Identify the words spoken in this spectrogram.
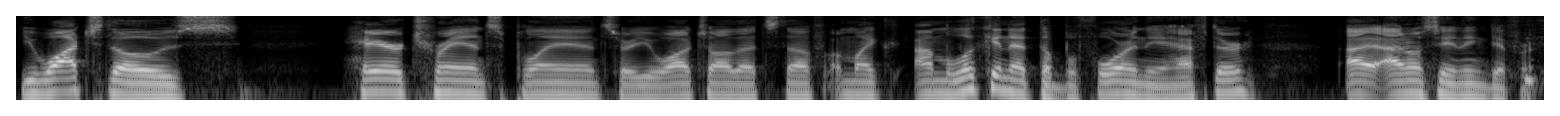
you watch those hair transplants or you watch all that stuff. I'm like, I'm looking at the before and the after. I, I don't see anything different.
